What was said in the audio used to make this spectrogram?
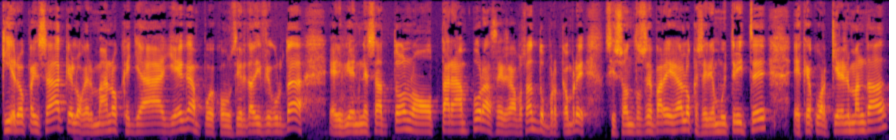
quiero pensar que los hermanos que ya llegan, pues con cierta dificultad, el Viernes Santo no optarán por hacer Sábado Santo, porque, hombre, si son 12 parejas, lo que sería muy triste es que cualquier hermandad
